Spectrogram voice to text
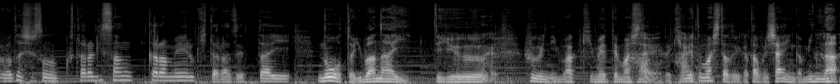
私そのくたらぎさんからメール来たら絶対ノーと言わないっていうはい。ふうにまあ決めてましたので、はい。決めてましたというか多分社員がみんな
